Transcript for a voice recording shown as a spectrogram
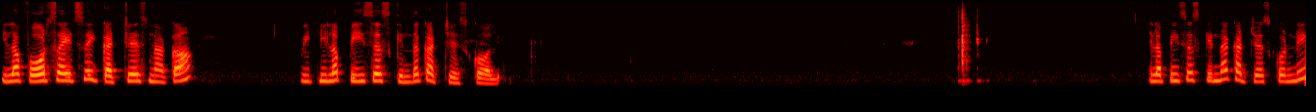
ఇలా ఫోర్ సైడ్స్ కట్ చేసినాక వీటిని ఇలా పీసెస్ కింద కట్ చేసుకోవాలి. ఇలా పీసెస్ కింద కట్ చేసుకోండి.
